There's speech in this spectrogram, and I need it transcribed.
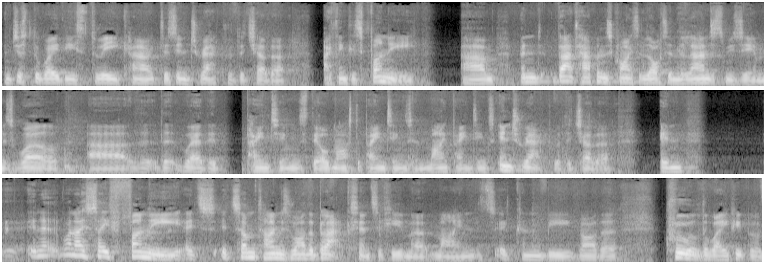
and just the way these three characters interact with each other, I think is funny. Um, and that happens quite a lot in the Landesmuseum as well, uh, the, the, where the paintings, the old master paintings and my paintings interact with each other in a, when I say funny, it's it's sometimes rather black sense of humour. Mine, it's, it can be rather cruel the way people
